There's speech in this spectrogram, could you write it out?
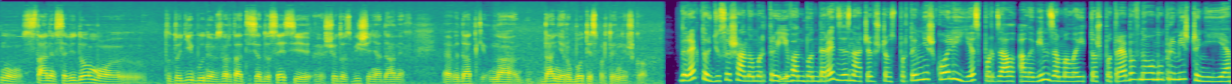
ну, стане все відомо, е, то тоді будемо звертатися до сесії щодо збільшення даних е, видатків на дані роботи спортивної школи. Директор ДЮСШ номер 3 Іван Бондарець зазначив, що в спортивній школі є спортзал, але він замалий, тож потреби в новому приміщенні є.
